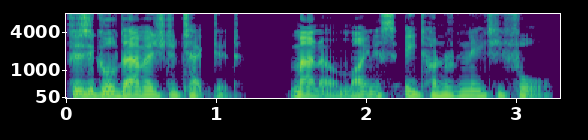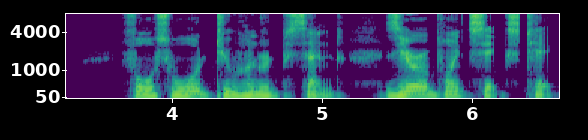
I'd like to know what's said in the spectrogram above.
Physical damage detected. Mana minus 884. Force Ward 200%. 0.6 tick.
